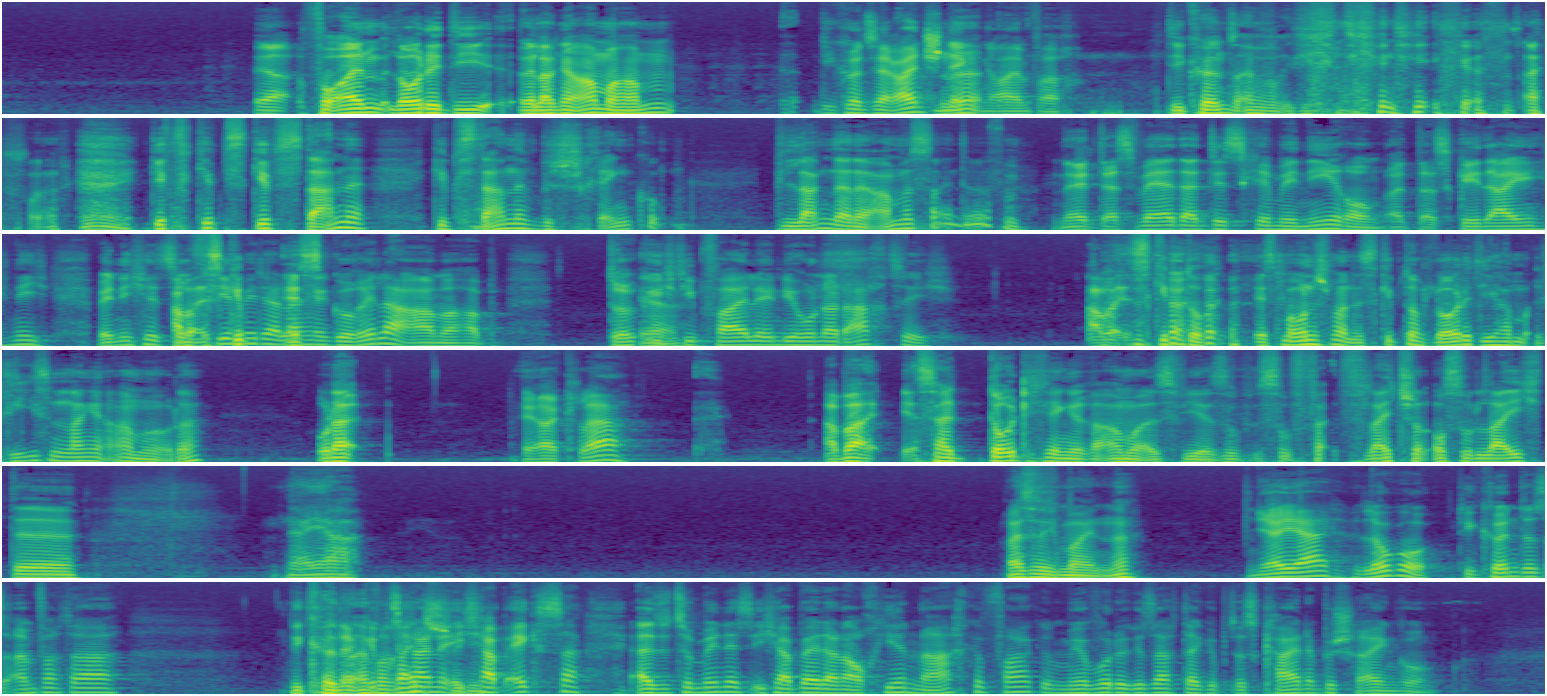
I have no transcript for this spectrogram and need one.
Ja. Vor allem Leute, die äh, lange Arme haben, Die können es ja reinstecken Ne. einfach. Die können es einfach, die, die einfach. Gibt, gibt's, gibt's, da eine, gibt's da eine Beschränkung, wie lang deine Arme sein dürfen? Ne, das wäre dann Diskriminierung. Das geht eigentlich nicht. Wenn ich jetzt so vier gibt- Meter lange Gorilla-Arme habe, drücke Ja. ich die Pfeile in die 180. Aber es gibt doch, jetzt mal ohne Schmarrn, es gibt doch Leute, die haben riesenlange Arme, oder? Oder, Ja, klar. aber es ist halt deutlich längere Arme als wir. So, so vielleicht schon auch so leichte, naja. Weißt du, was ich meine, ne? Ja, ja, Logo. Die können das einfach da. Die können da einfach keine, ich habe extra, also zumindest, ich habe ja dann auch hier nachgefragt und mir wurde gesagt, da gibt es keine Beschränkung.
